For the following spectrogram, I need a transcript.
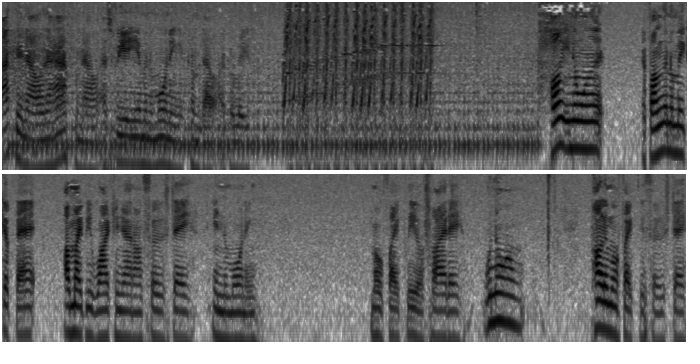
actually an hour and a half from now, at 3 a.m. in the morning it comes out, I believe. Oh, you know what? If I'm gonna make a bet, I might be watching that on Thursday in the morning. Most likely or Friday. Well, no, um, probably most likely Thursday.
